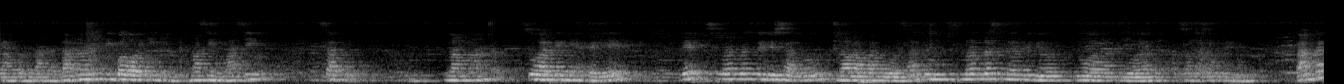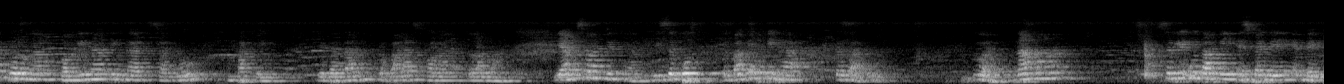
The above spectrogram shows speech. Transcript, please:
yang bertanda tangan di bawah ini masing-masing. Satu nama Suhartini MPD NIP 1971 0821 1997 22 Pangkat golongan pembina tingkat 1 4B Jabatan Kepala Sekolah Lama. Yang selanjutnya disebut sebagai pihak ke Dua, nama Sri Utami SPD MPD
